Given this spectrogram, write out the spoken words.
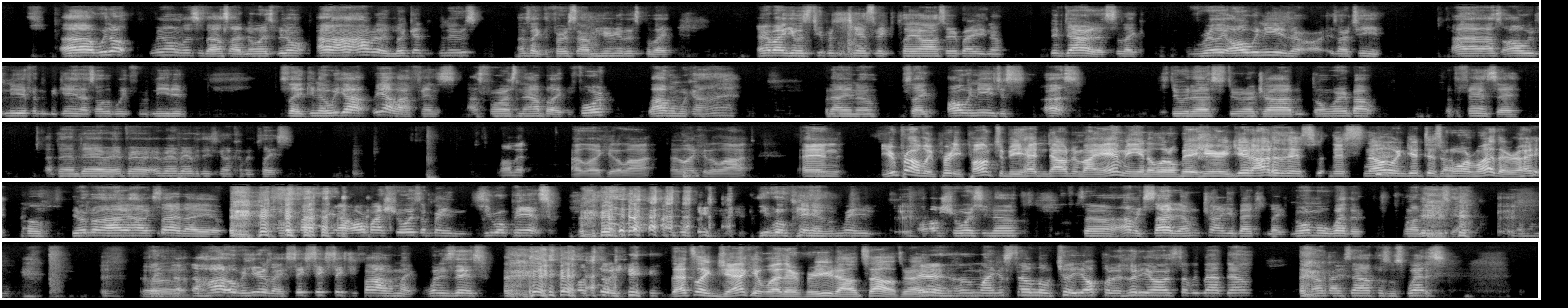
Uh, we don't we don't listen to outside noise. We don't. I, I don't really look at the news. That's like the first time I'm hearing of this, but like everybody give us two percent chance to make the playoffs. Everybody, you know, they've doubted us. So like, really, all we need is our is our team. Uh, that's all we've needed from the beginning. That's all the belief we've needed. It's like you know we got we got a lot of fans as for us now, but like before, a lot of them were kind of, eh. but now you know it's like all we need is just us. Just do it us, do our job. Don't worry about what the fans say. At the end of the day, everything's going to come in place. Love it. I like it a lot. I like it a lot. And you're probably pretty pumped to be heading down to Miami in a little bit here. Get out of this this snow and get to some warm weather, right? Oh, you don't know how, how excited I am. I got all my shorts. I'm wearing zero pants. I'm wearing zero pants. I'm wearing all shorts, you know. So I'm excited. I'm trying to get back to like normal weather when I'm used to. Like the, the hot over here is like six six sixty five. I'm like, what is this? That's like jacket weather for you down south, right? Yeah, I'm like, it's still a little chilly. Y'all put a hoodie on, stuff like that down. Down back south, put some sweats.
